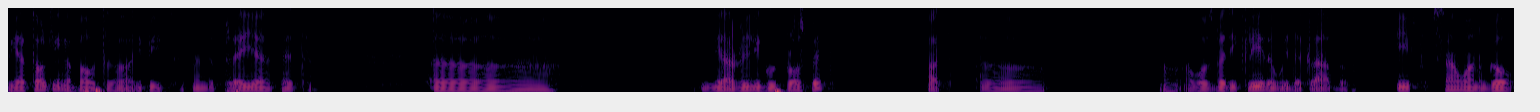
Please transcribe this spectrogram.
we are talking about, uh, I repeat, and the player that uh, they are really good prospect, but uh, I was very clear with the club. If someone go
